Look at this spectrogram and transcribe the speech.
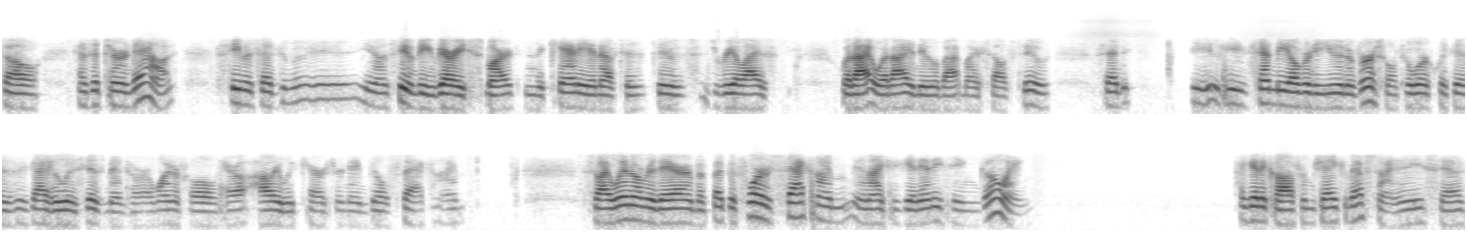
So, as it turned out, Steven said, eh, you know, Steven being very smart and canny enough to, to realize what I what I knew about myself too, said he, send me over to Universal to work with his guy who was his mentor, a wonderful old Hollywood character named Bill Sackheim. So I went over there, but but before Sackheim and I could get anything going, I get a call from Jacob Epstein, and he said,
